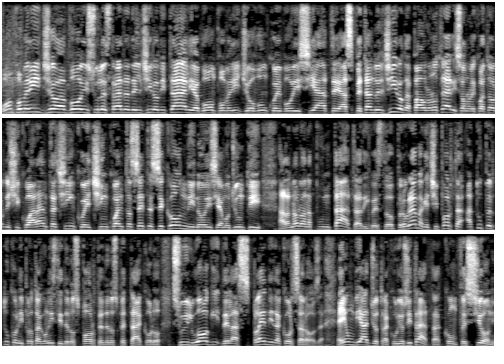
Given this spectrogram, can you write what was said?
Buon pomeriggio a voi sulle strade del Giro d'Italia, buon pomeriggio ovunque voi siate aspettando il giro da Paolo Notari, sono le 14.45 e 57 secondi, noi siamo giunti alla nona puntata di questo programma che ci porta a tu per tu con i protagonisti dello sport e dello spettacolo sui luoghi della splendida Corsa Rosa. È un viaggio tra curiosità, confessioni,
